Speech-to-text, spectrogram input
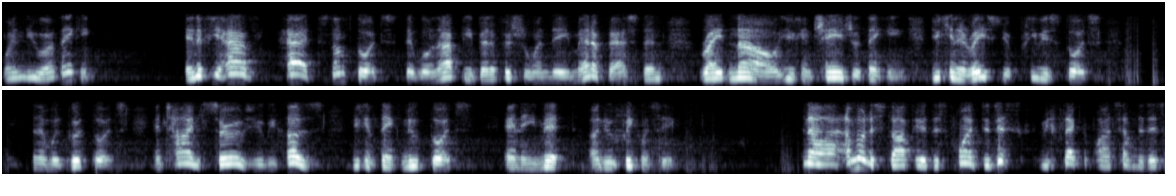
when you are thinking. And if you have had some thoughts that will not be beneficial when they manifest, then right now you can change your thinking. You can erase your previous thoughts, replace them with good thoughts and time serves you because you can think new thoughts and emit a new frequency. Now, I'm going to stop here at this point to just reflect upon something that just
